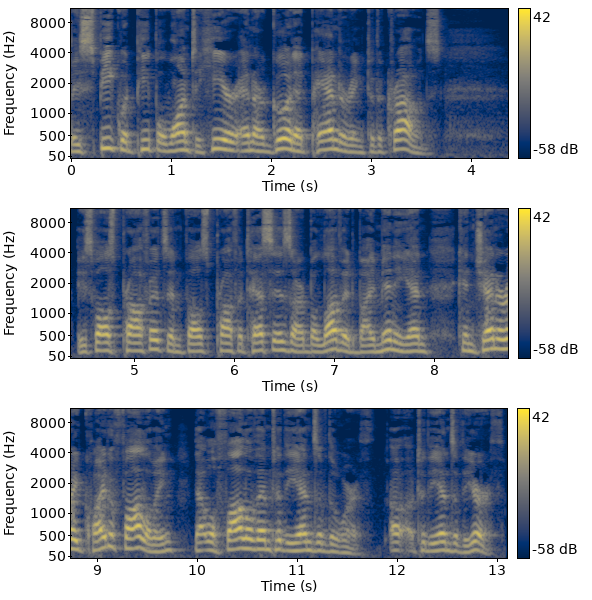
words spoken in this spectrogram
They speak what people want to hear and are good at pandering to the crowds. These false prophets and false prophetesses are beloved by many and can generate quite a following that will follow them to the ends of the earth. Uh, to the ends of the earth.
